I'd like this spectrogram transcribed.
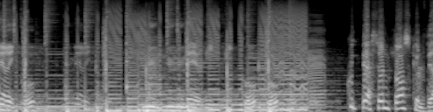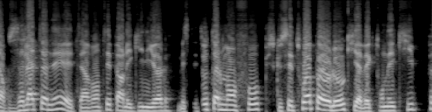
Numérico, numérico, numérico. Beaucoup de personnes pensent que le verbe zlataner a été inventé par les guignols, mais c'est totalement faux, puisque c'est toi, Paolo, qui, avec ton équipe,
